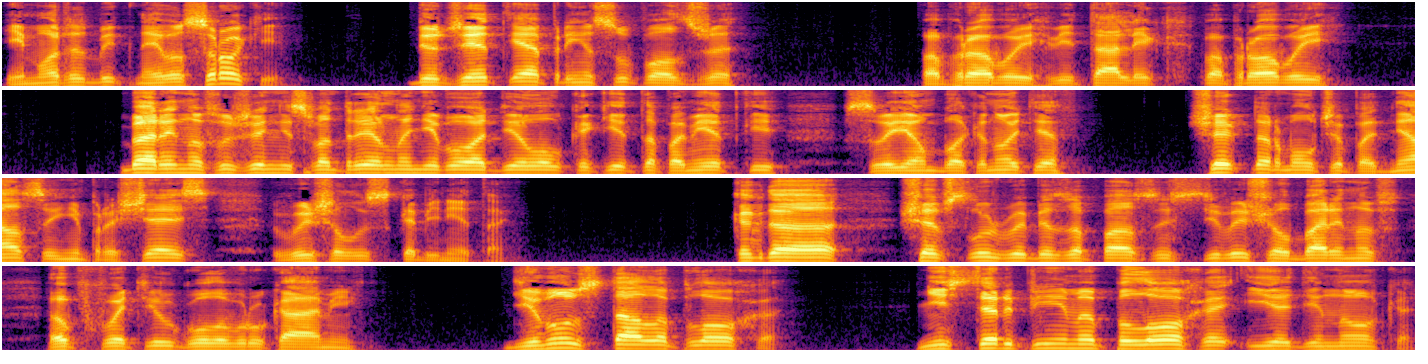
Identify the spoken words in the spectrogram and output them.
и, может быть, на его сроки. Бюджет я принесу позже. Попробуй, Виталик, попробуй. Баринов уже не смотрел на него, а делал какие-то пометки в своем блокноте. Шектор молча поднялся и, не прощаясь, вышел из кабинета. Когда шеф службы безопасности вышел, Баринов обхватил голову руками — Ему стало плохо, нестерпимо плохо и одиноко.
